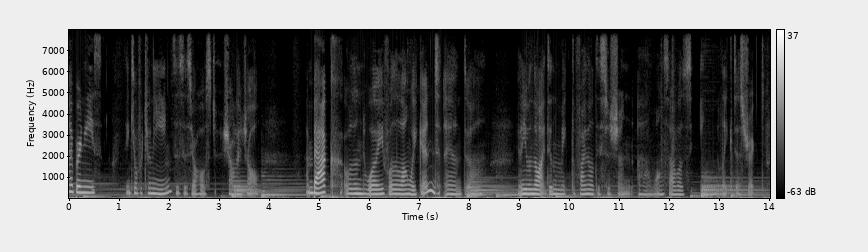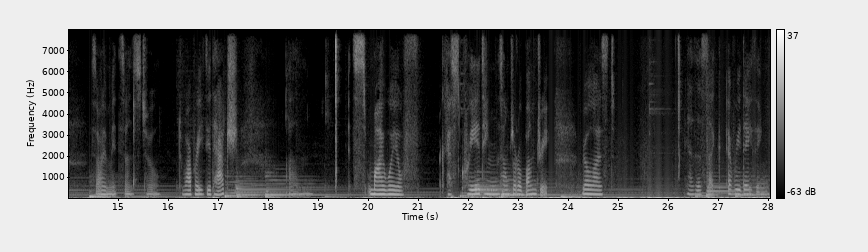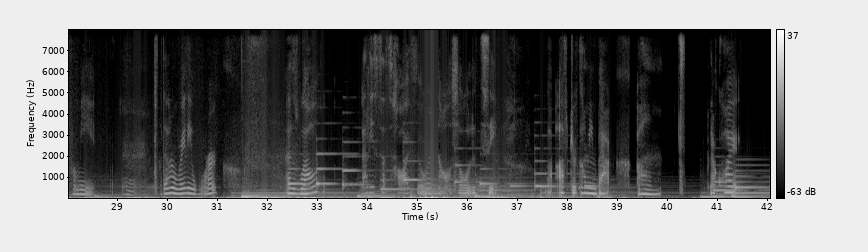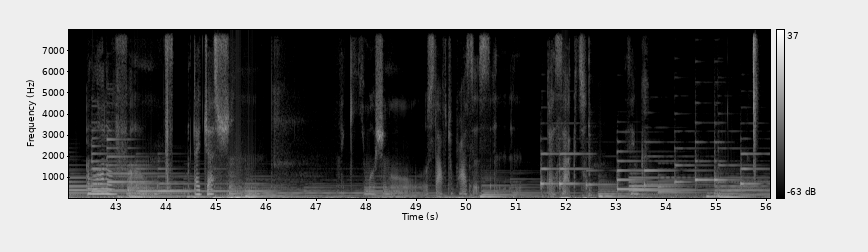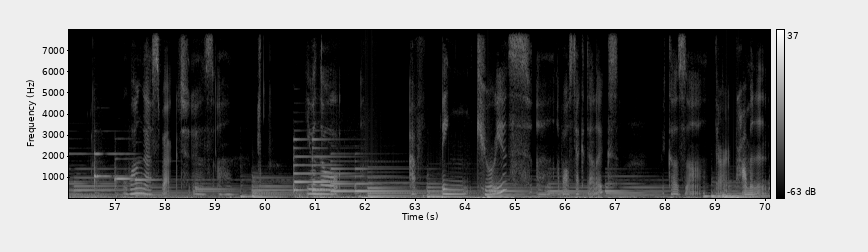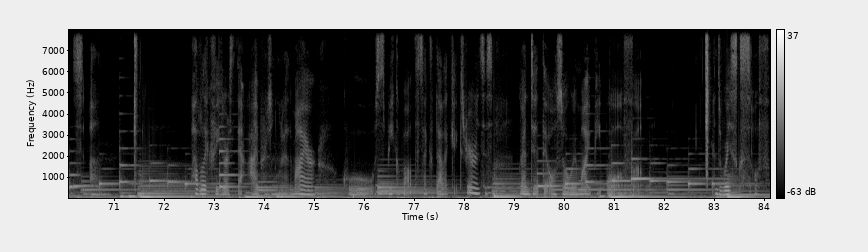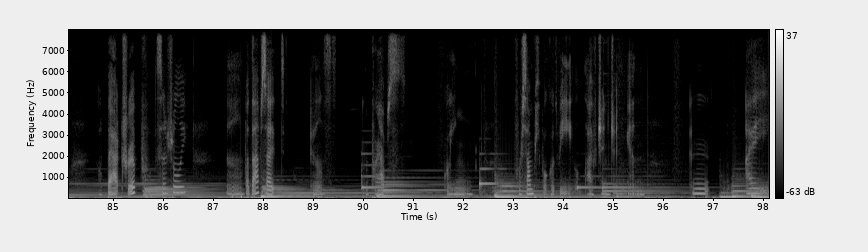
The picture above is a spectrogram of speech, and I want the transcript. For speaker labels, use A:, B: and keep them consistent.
A: Hi, Bernice. Thank you for tuning in. This is your host, Charlotte Zhao. I'm back. I wasn't away for the long weekend, and, uh, and even though I didn't make the final decision uh, once I was in Lake District, so it made sense to to properly detach. Um, it's my way of, I guess, creating some sort of boundary. Realized yeah, this like everyday thing for me it doesn't really work as well. At least that's how I feel right now. So let's see. But after coming back, um, there are quite a lot of um, digestion, like emotional stuff to process and, and dissect. I think one aspect is. Though I've been curious uh, about psychedelics because uh, there are prominent um, public figures that I personally admire who speak about psychedelic experiences. Granted, they also remind people of uh, the risks of a bad trip, essentially. Uh, but the upside, know, perhaps for some people could be life changing and and I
